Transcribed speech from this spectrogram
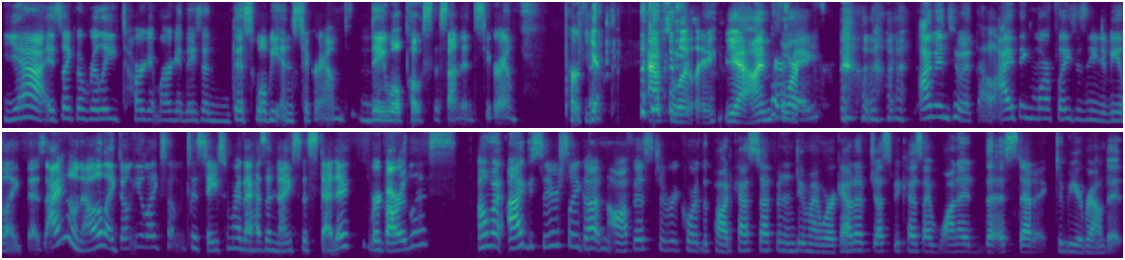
Yeah, it's like a really target market. They said this will be Instagram. They will post this on Instagram. Perfect. Absolutely. Yeah, I'm for it. I'm into it though. I think more places need to be like this. I don't know. Like, don't you like something to stay somewhere that has a nice aesthetic, regardless? Oh my! I seriously got an office to record the podcast stuff in and do my work out of just because I wanted the aesthetic to be around it.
